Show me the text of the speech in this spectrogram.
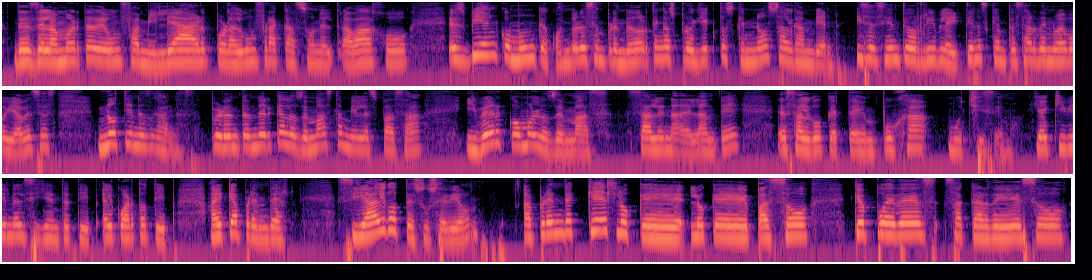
desde la muerte de un familiar, por algún fracaso en el trabajo. Es bien común que cuando eres emprendedor tengas proyectos que no salgan bien y se siente horrible y tienes que empezar de nuevo y a veces no tienes ganas. Pero entender que a los demás también les pasa y ver cómo los demás salen adelante es algo que te empuja muchísimo. Y aquí viene el siguiente tip, el cuarto tip. Hay que aprender. Si algo te sucedió, aprende qué es lo que, lo que pasó, qué puedes sacar de eso,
